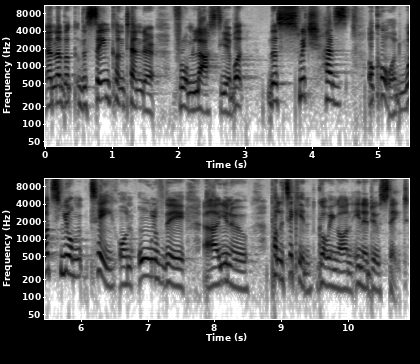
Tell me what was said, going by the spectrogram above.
another the same contender from last year. But the switch has occurred. What's your take on all of the, uh, you know, politicking going on in Edo State?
